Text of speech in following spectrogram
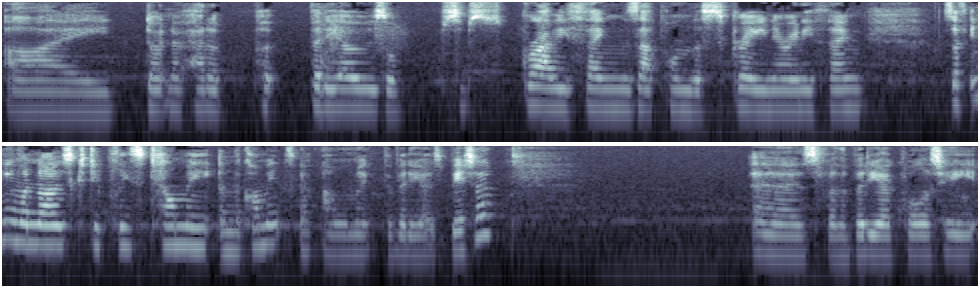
I don't know how to put videos or subscribe things up on the screen or anything. So if anyone knows, could you please tell me in the comments and I will make the videos better. As for the video quality,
